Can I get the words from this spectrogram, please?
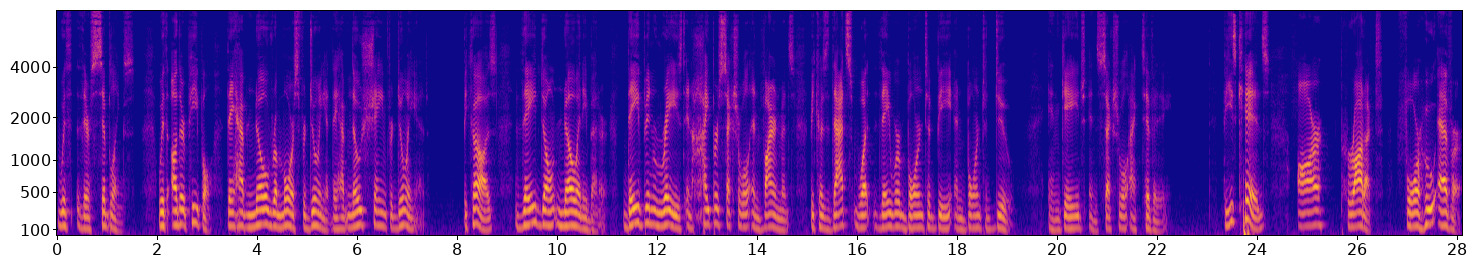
with their siblings, with other people. They have no remorse for doing it, they have no shame for doing it because they don't know any better. They've been raised in hypersexual environments because that's what they were born to be and born to do engage in sexual activity. These kids are product for whoever.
